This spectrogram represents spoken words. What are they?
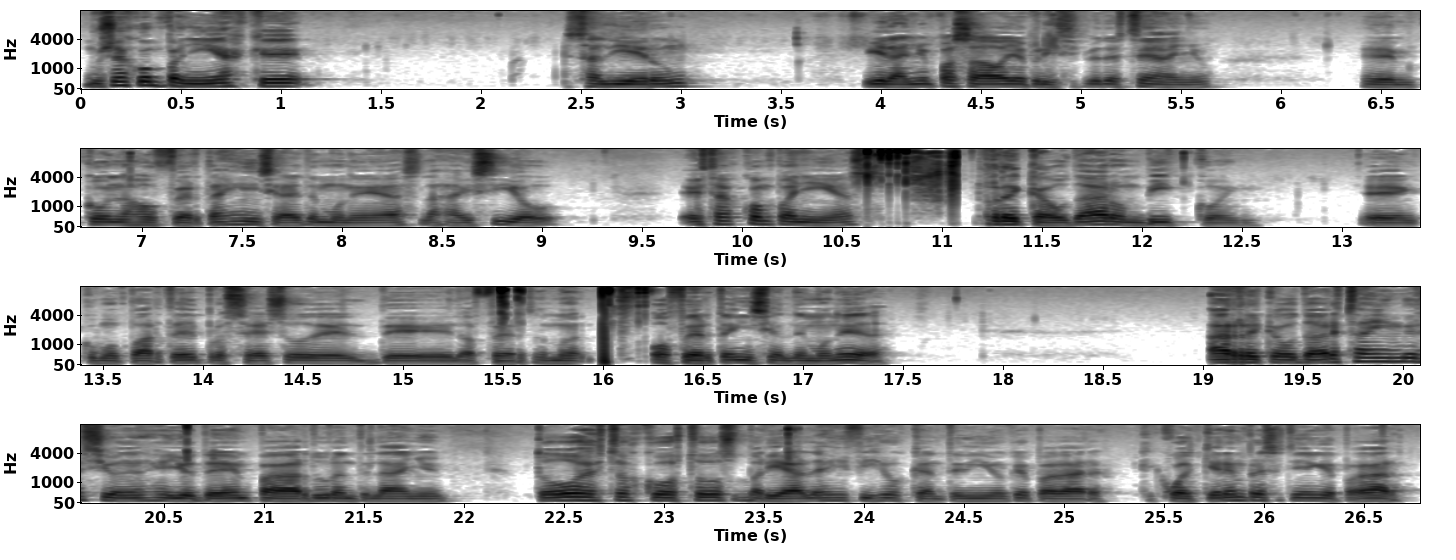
Muchas compañías que salieron el año pasado y a principios de este año em, con las ofertas iniciales de monedas, las ICO, estas compañías recaudaron Bitcoin em, como parte del proceso de, la oferta, oferta inicial de moneda. Al recaudar estas inversiones, ellos deben pagar durante el año todos estos costos variables y fijos que han tenido que pagar, que cualquier empresa tiene que pagar.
